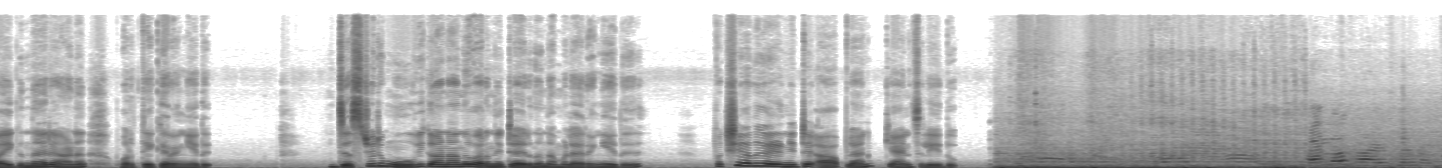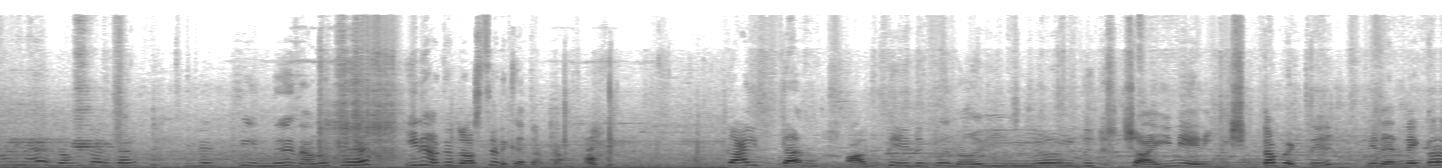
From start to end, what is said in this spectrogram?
വൈകുന്നേരമാണ് പുറത്തേക്ക് ഇറങ്ങിയത്. ജസ്റ്റ് ഒരു മൂവി കാണാമെന്ന് പറഞ്ഞിട്ടായിരുന്നു നമ്മൾ ഇറങ്ങിയത്. പക്ഷേ അത് കഴിഞ്ഞിട്ട് ആ പ്ലാൻ ക്യാൻസൽ ചെയ്തു. ഓക്കെ. ആദ്യത്തെ നല്ല ഇത് ഷൈനി എനിക്ക് ഇഷ്ടപ്പെട്ട് പിന്നെ എന്തൊക്കെയോ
